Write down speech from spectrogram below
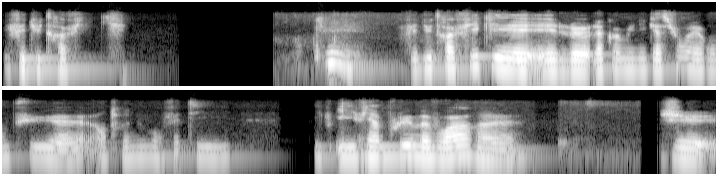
Il fait du trafic. Ok. Il fait du trafic et, et le, la communication est rompue euh, entre nous. En fait, il, il, il vient plus me voir. Je,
